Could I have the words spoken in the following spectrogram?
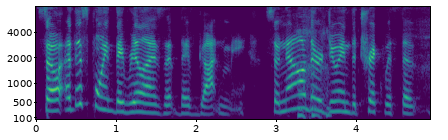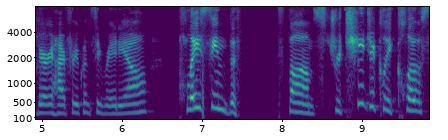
So at this point, they realize that they've gotten me. So now they're doing the trick with the very high frequency radio, placing the thumb strategically close,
